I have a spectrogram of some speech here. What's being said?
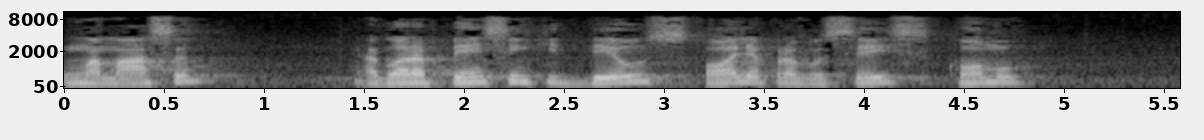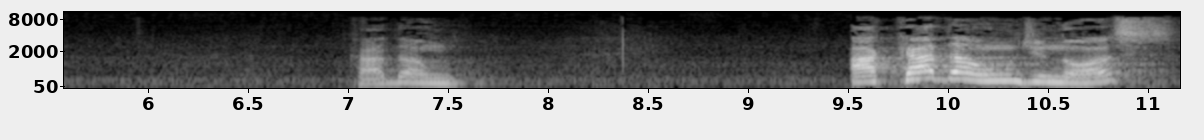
uma massa. Agora pensem que Deus olha para vocês como Cada um. A cada um de nós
